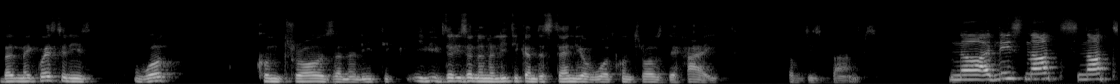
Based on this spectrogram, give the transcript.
But my question is, what controls analytic, if, if there is an analytic understanding of what controls the height of these bumps? No, at least not not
